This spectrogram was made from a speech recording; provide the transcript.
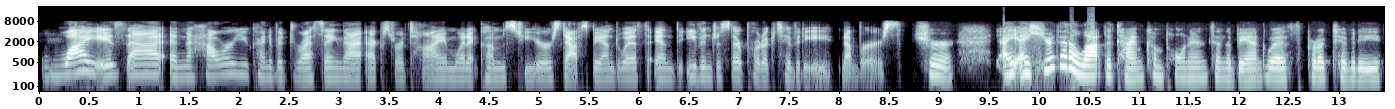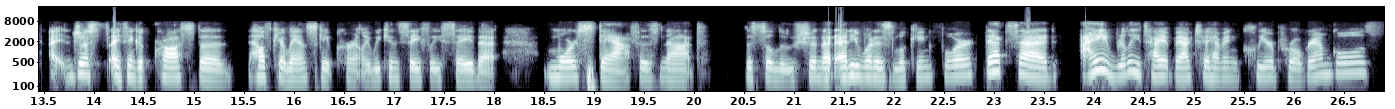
why is that and how are you kind of addressing that extra time when it comes to your staff's bandwidth and even just their productivity numbers? Sure. I, I hear that a lot the time component and the bandwidth productivity. I just i think across the healthcare landscape currently we can safely say that more staff is not the solution that anyone is looking for. That said I really tie it back to having clear program goals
